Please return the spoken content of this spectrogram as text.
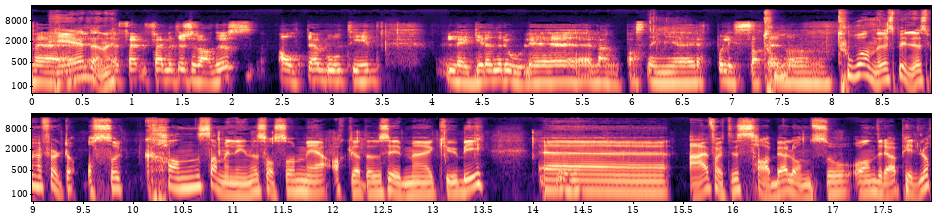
med femmeters fem radius. Alltid har god tid. Legger en rolig langpasning rett på lissa til. To andre spillere som jeg følte også kan sammenlignes også med akkurat det du sier med QB, mm. er faktisk Sabi Alonso og Andrea Pirlo.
